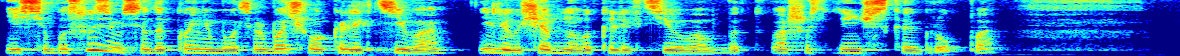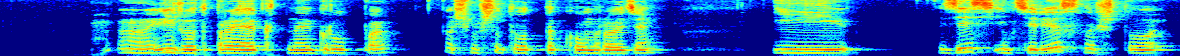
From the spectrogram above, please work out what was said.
если мы сузимся до какого-нибудь рабочего коллектива или учебного коллектива, вот ваша студенческая группа, или вот проектная группа, в общем, что-то вот в таком роде. И здесь интересно, что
